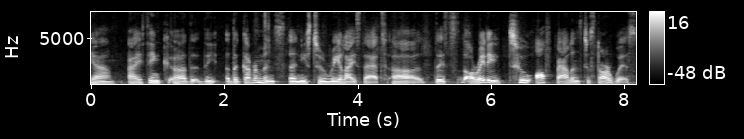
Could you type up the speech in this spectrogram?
Yeah, I think uh, the, the, the government uh, needs to realize that uh, it's already too off balance to start with,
